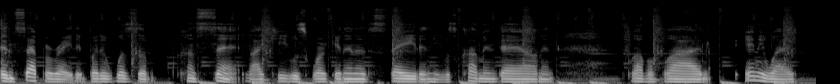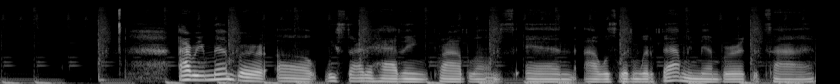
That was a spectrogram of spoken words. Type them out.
and separated, but it was a consent. Like he was working in a state and he was coming down and blah blah blah. And anyway, I remember uh, we started having problems, and I was living with a family member at the time,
